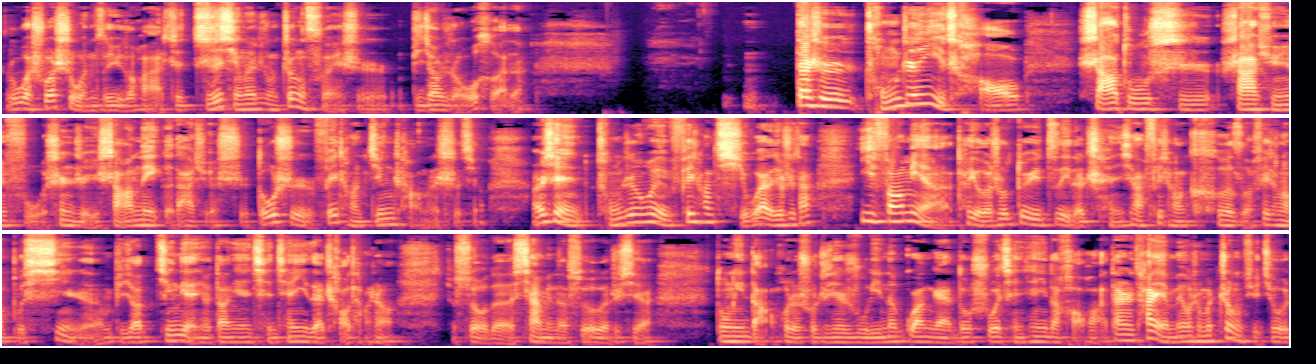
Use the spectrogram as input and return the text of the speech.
如果说是文字狱的话，是执行的这种政策也是比较柔和的。但是崇祯一朝。杀都师、杀巡抚，甚至于杀内阁大学士，都是非常经常的事情。而且崇祯会非常奇怪的，就是他一方面啊，他有的时候对于自己的臣下非常苛责，非常的不信任。比较经典，就当年钱谦益在朝堂上，就所有的下面的所有的这些东林党，或者说这些儒林的官盖，都说钱谦益的好话，但是他也没有什么证据，就。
